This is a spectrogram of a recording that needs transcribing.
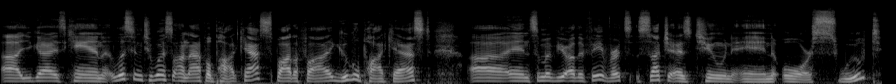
uh, you guys can listen to us on Apple Podcasts, Spotify, Google Podcast, uh, and some of your other favorites, such as TuneIn or Swoot.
